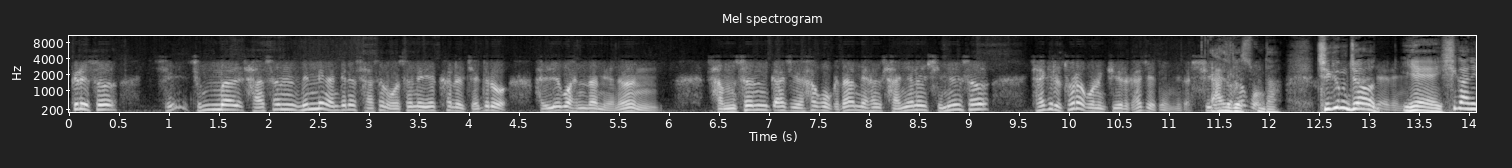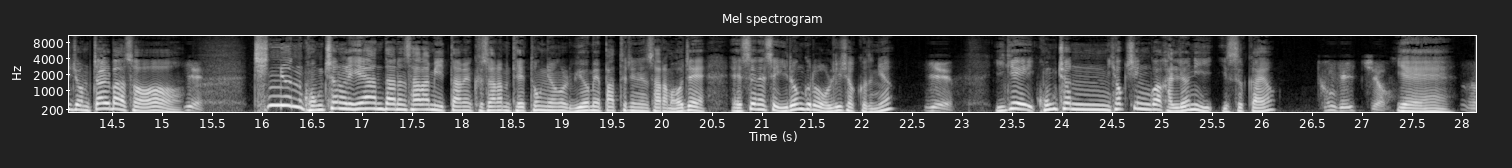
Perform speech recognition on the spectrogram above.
그래서 정말 사선 몇 명 안 되는 사선 5선의 역할을 제대로 하려고 한다면은 3선까지 하고 그다음에 한 4년을 쉬면서 자기를 돌아보는 기회를 가져야 됩니다. 알겠습니다. 지금 저, 예, 시간이 좀 짧아서. 예. 친윤 공천을 해야 한다는 사람이 있다면 그 사람은 대통령을 위험에 빠뜨리는 사람 어제 SNS에 이런 글을 올리셨거든요. 예. 이게 공천 혁신과 관련이 있을까요? 그런 게 있죠. 예. 어,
